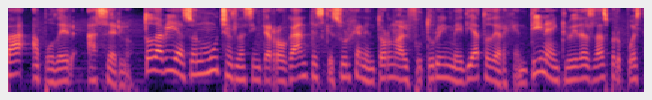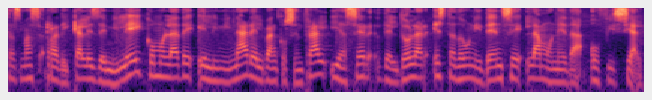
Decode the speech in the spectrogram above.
va a poder hacerlo. Todavía son muchas las interrogantes que surgen en torno al futuro inmediato de Argentina, incluidas las propuestas más radicales de Milei, como la de eliminar el Banco Central y hacer del dólar estadounidense la moneda oficial.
